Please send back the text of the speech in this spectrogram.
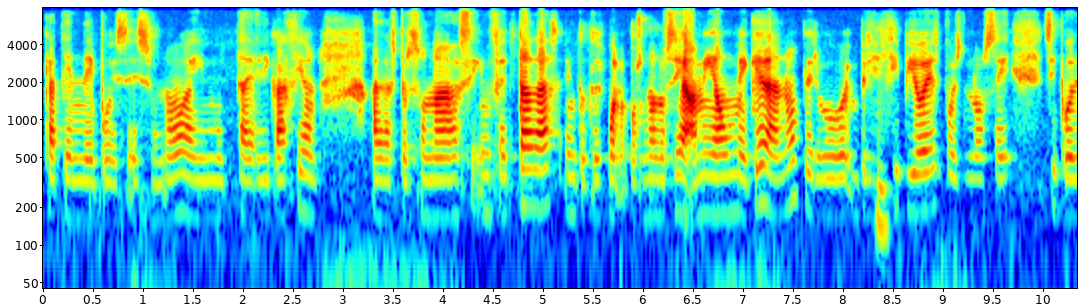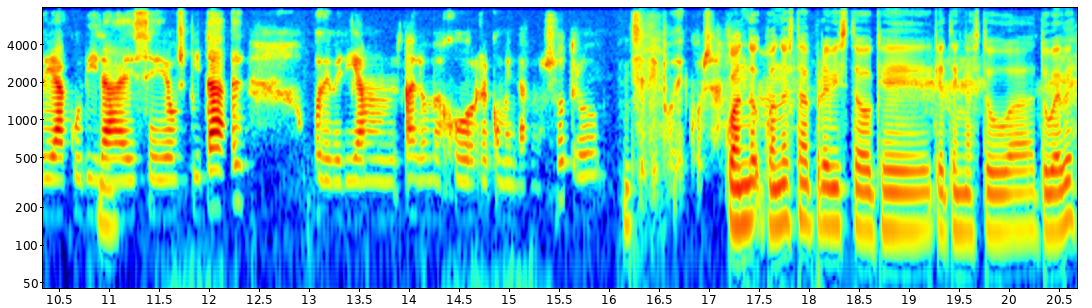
que atiende pues eso, ¿no? Hay mucha dedicación a las personas infectadas, entonces bueno, pues no lo sé, a mí aún me queda, ¿no? Pero en principio es, pues no sé si podría acudir a ese hospital o deberían a lo mejor recomendarnos otro, ese tipo de cosas. ¿Cuándo, ¿cuándo está previsto que, que tengas tú a tu bebé?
